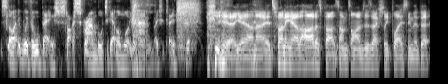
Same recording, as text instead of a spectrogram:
it's like with all betting, it's just like a scramble to get on what you can, basically. yeah, yeah, I know. It's funny how the hardest part sometimes is actually placing the bet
